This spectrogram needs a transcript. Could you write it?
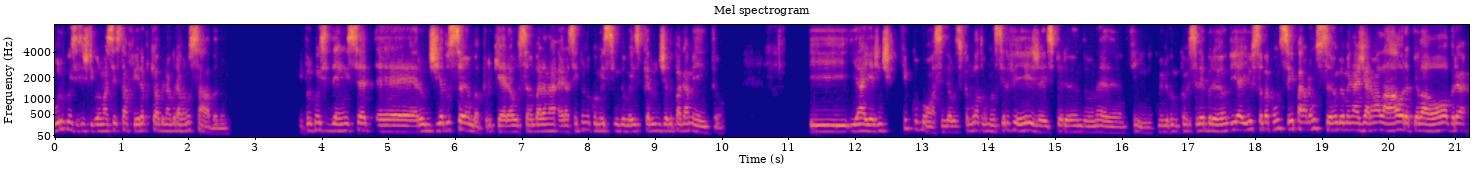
por coincidência, a gente ligou numa sexta-feira, porque a obra inaugurava no sábado. E, por coincidência, é, era o dia do samba, porque era o samba era, na, era sempre no começo do mês, porque era o dia do pagamento. E, e aí a gente ficou, bom, assim, a luz, ficamos lá tomando uma cerveja, esperando, né, enfim, celebrando, e aí o samba aconteceu, pararam um samba, homenagearam a Laura pela obra,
